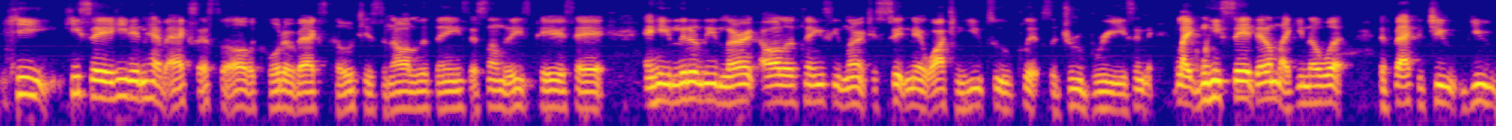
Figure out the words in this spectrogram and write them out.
he he said he didn't have access to all the quarterbacks, coaches, and all of the things that some of these peers had. And he literally learned all the things he learned just sitting there watching YouTube clips of Drew Brees. And like when he said that, I'm like, you know what? The fact that you you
